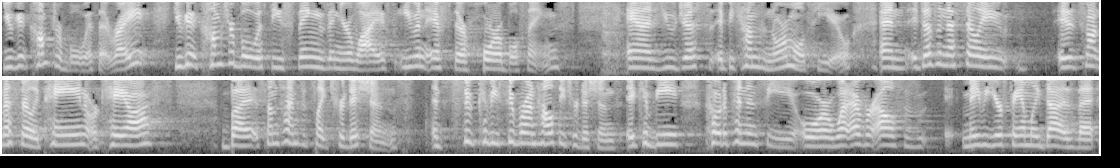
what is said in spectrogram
you get comfortable with it, right? You get comfortable with these things in your life, even if they're horrible things. And you just, it becomes normal to you. And it doesn't necessarily, it's not necessarily pain or chaos, but sometimes it's like traditions. It can be super unhealthy traditions. It can be codependency or whatever else is maybe your family does that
